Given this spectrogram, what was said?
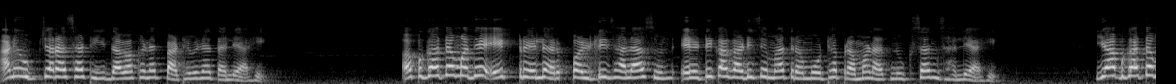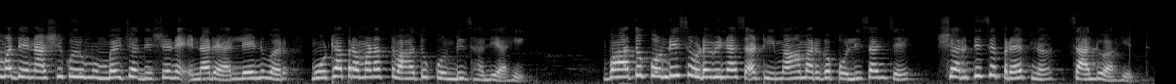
आणि उपचारासाठी दवाखान्यात पाठविण्यात आले आहे. अपघातामध्ये एक ट्रेलर पलटी झाला असून एर्टिका गाडीचे मात्र मोठ्या प्रमाणात नुकसान झाले आहे. या अपघातामध्ये नाशिकवरून मुंबईच्या दिशेने येणाऱ्या लेनवर मोठ्या प्रमाणात वाहतूक कोंडी झाली आहे. वाहतूक कोंडी सोडविण्यासाठी महामार्ग पोलिसांचे शर्तीचे प्रयत्न चालू आहेत.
